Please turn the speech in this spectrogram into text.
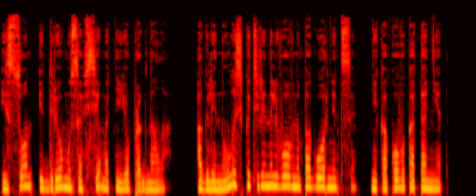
и сон, и дрему совсем от нее прогнала. Оглянулась Катерина Львовна по горнице, никакого кота нет.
